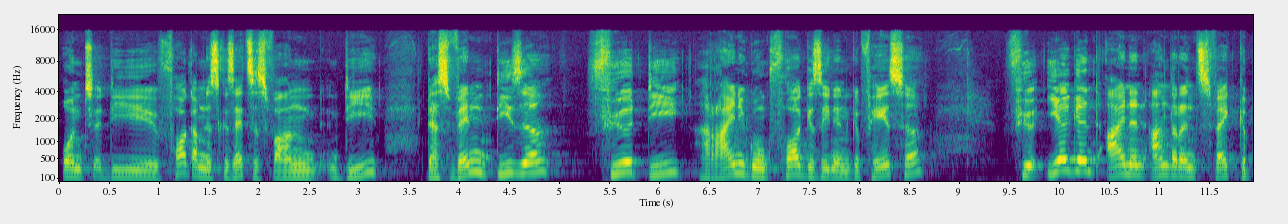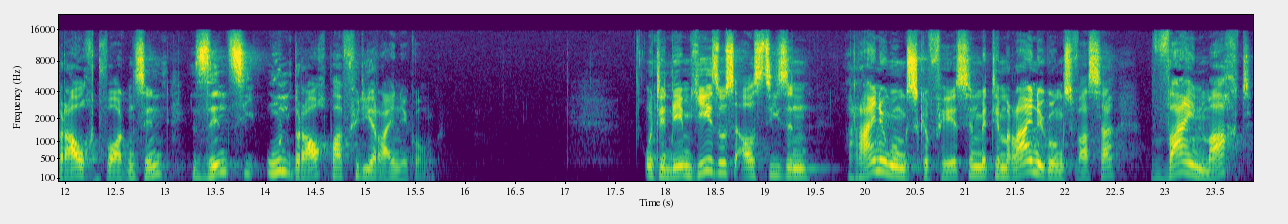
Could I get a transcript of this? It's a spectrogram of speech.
und die Vorgaben des Gesetzes waren die, dass wenn diese für die Reinigung vorgesehenen Gefäße für irgendeinen anderen Zweck gebraucht worden sind, sind sie unbrauchbar für die Reinigung. Und indem Jesus aus diesen Reinigungsgefäßen mit dem Reinigungswasser Wein macht,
